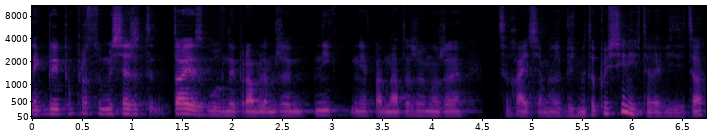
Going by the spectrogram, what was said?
jakby po prostu myślę, że to, to jest główny problem, że nikt nie wpadł na to, że może słuchajcie, może byśmy to puścili w telewizji, co?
